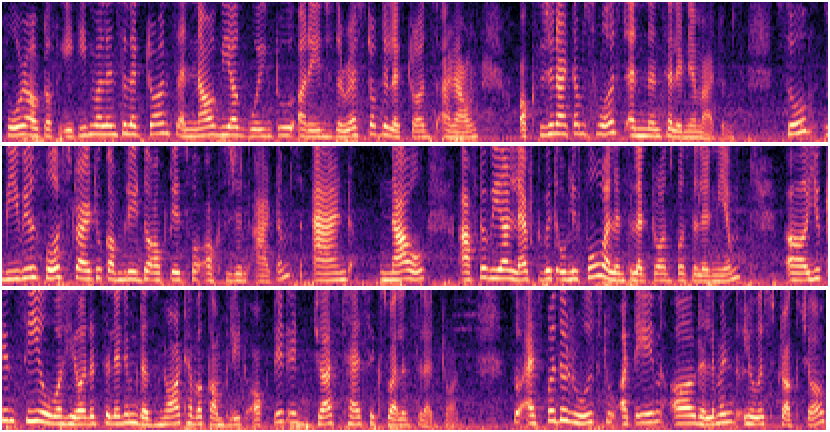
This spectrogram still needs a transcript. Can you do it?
4 out of 18 valence electrons and now we are going to arrange the rest of the electrons around oxygen atoms first and then selenium atoms. So we will first try to complete the octets for oxygen atoms and now after we are left with only 4 valence electrons for selenium uh, you can see over here that selenium does not have a complete octet it just has 6 valence electrons. So as per the rules to attain a relevant Lewis structure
